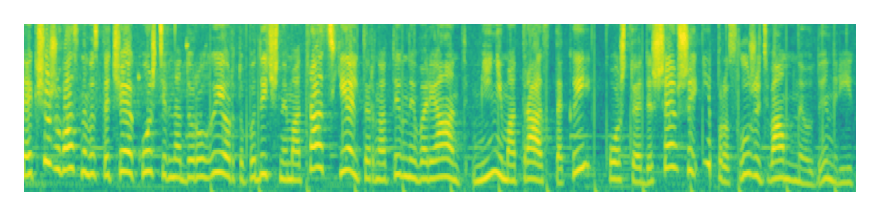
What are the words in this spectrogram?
Та якщо ж у вас не вистачає коштів на дорогий ортопедичний матрац, є альтернативний варіант. Міні-матрац такий коштує дешевше і прослужить вам не один рік.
